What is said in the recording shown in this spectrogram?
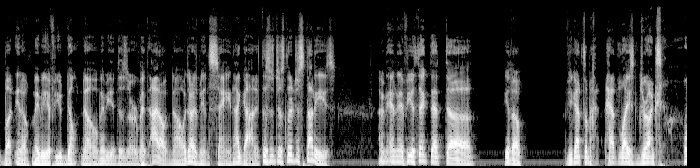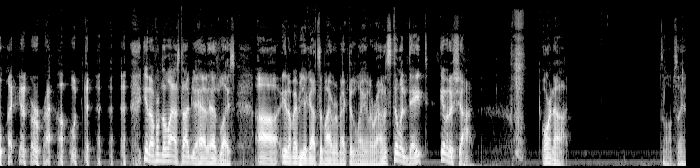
But, you know, maybe if you don't know, maybe you deserve it. I don't know. It drives me insane. I got it. This is just, they're just studies. And, and if you think that, uh, you know, if you got some head lice drugs laying around, you know, from the last time you had head lice, uh, you know, maybe you got some ivermectin laying around. It's still a date. Give it a shot. Or not. That's all I'm saying.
